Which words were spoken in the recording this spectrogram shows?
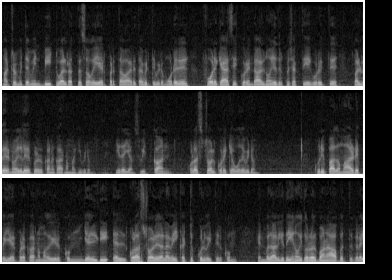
மற்றும் விட்டமின் பி டுவெல் இரத்த சோகை ஏற்படுத்தவாறு தவிர்த்துவிடும். உடலில் ஃபோலிக் ஆசிட் குறைந்தால் நோய் எதிர்ப்பு சக்தியை குறைத்து பல்வேறு நோய்கள் ஏற்படுவதற்கான காரணமாகிவிடும். இதயம். ஸ்வீட் கார்ன் கொலஸ்ட்ரால் குறைக்க உதவிடும். குறிப்பாக மாரடைப்பை ஏற்பட காரணமாக இருக்கும் எல்டிஎல் கொலஸ்ட்ராலில் அளவை கட்டுக்குள் வைத்திருக்கும் என்பதால் இதய நோய் தொடர்பான ஆபத்துகளை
